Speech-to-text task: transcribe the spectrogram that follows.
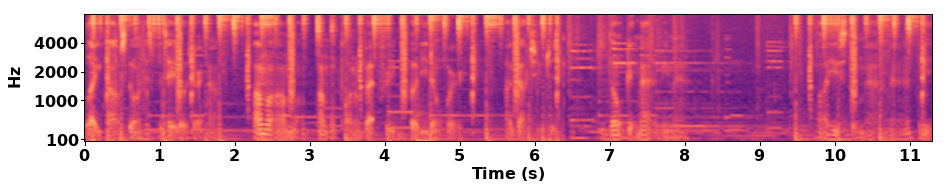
like I'm stealing his potatoes right now. I'm a, I'm a, I'm gonna put them back for you, buddy. Don't worry. I got you. Just, just don't get mad at me, man. Oh, he's still mad, man. He,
